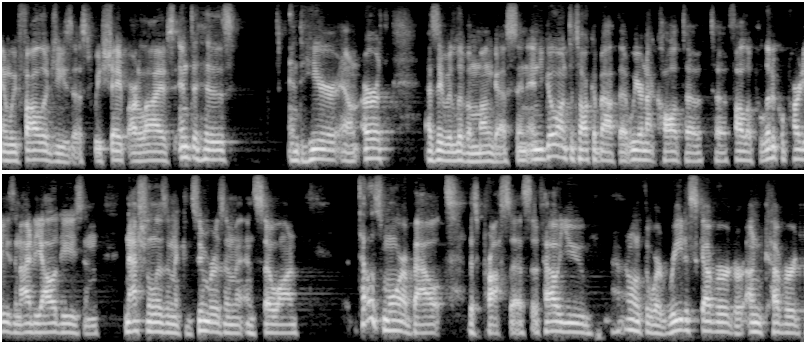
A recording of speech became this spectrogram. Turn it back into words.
and we follow Jesus. We shape our lives into his and here on earth as they would live among us. And, and you go on to talk about that we are not called to, to follow political parties and ideologies and nationalism and consumerism and so on. Tell us more about this process of how you, I don't know if the word rediscovered or uncovered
